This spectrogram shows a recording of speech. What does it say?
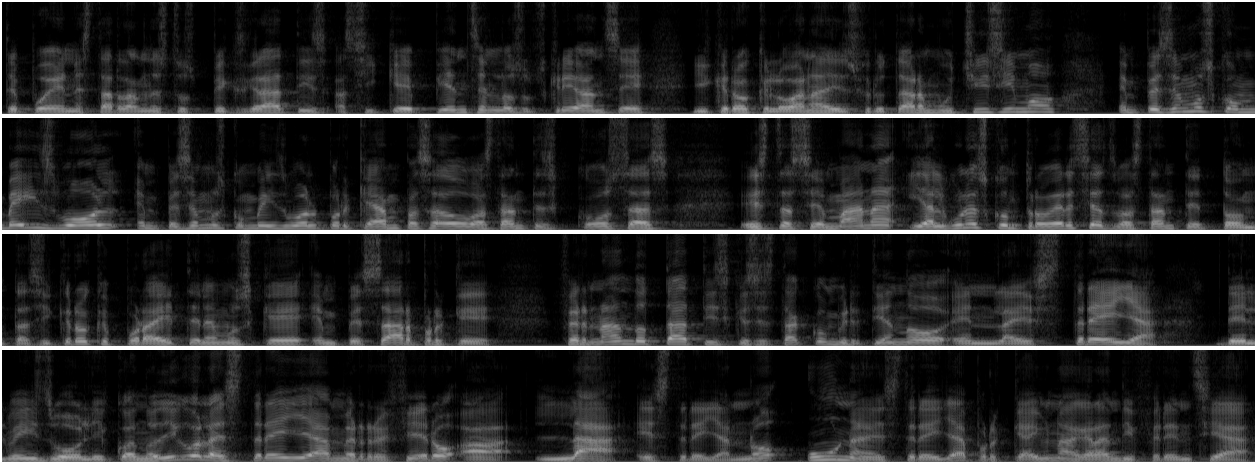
te pueden estar dando estos pics gratis. Así que piénsenlo, suscríbanse y creo que lo van a disfrutar muchísimo. Empecemos con béisbol, empecemos con béisbol porque han pasado bastantes cosas esta semana y algunas controversias bastante tontas. Y creo que por ahí tenemos que empezar porque Fernando Tatis, que se está convirtiendo en la estrella del béisbol, y cuando digo la estrella me refiero a la estrella, no una estrella, porque hay una gran diferencia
